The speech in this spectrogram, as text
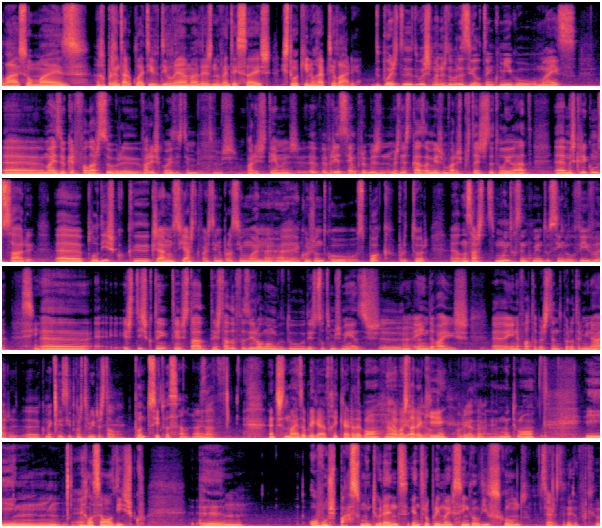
Olá, sou o Maze, a representar o coletivo Dilema desde 96 e estou aqui no Reptilário. Depois de duas semanas no Brasil, tenho comigo o Mais. Uh, mais eu quero falar sobre várias coisas, temos, temos vários temas. Ha- Haveria sempre, mas, mas neste caso há mesmo vários pretextos de atualidade. Uh, mas queria começar uh, pelo disco que, que já anunciaste que vais ter no próximo ano, uh, em conjunto com o Spock, produtor. Uh, lançaste muito recentemente o single Viva. Sim. Uh, este disco tem, tens, estado, tens estado a fazer ao longo do- destes últimos meses. uh, Uhum. Ainda vais. Uh, ainda falta bastante para o terminar. Uh, como é que tem sido construir este álbum? Ponto de situação, não é? Exato. Antes de mais, obrigado, Ricardo. É bom, Não, é bom obrigado estar eu. aqui. Obrigado. eu. É muito bom. E hum, em relação ao disco, hum, houve um espaço muito grande entre o primeiro single e o segundo. Certo. Eh, Porque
